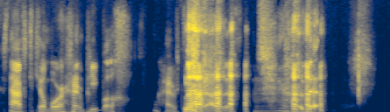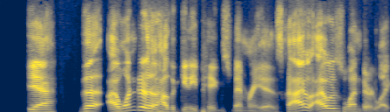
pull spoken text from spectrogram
Just have to kill more people. I have to get out of this. The- yeah. The I wonder how the guinea pig's memory is. I I always wonder like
